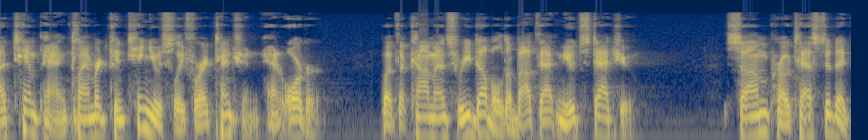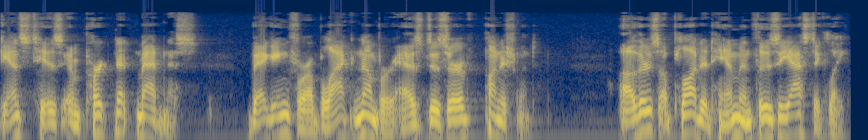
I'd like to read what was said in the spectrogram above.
A timpan clamored continuously for attention and order, but the comments redoubled about that mute statue. Some protested against his impertinent madness, begging for a black number as deserved punishment. Others applauded him enthusiastically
